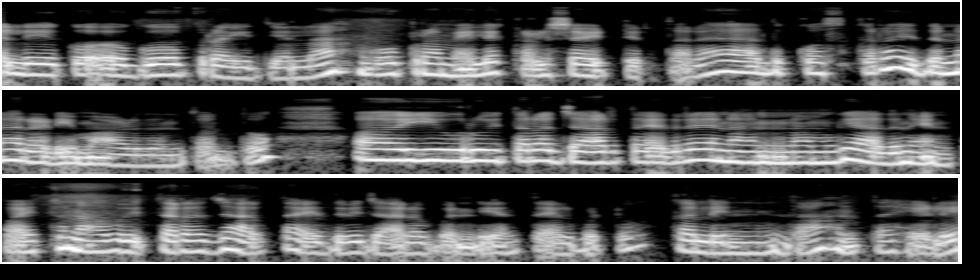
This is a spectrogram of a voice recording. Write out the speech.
ಅಲ್ಲಿ ಗೋಪುರ ಇದೆಯಲ್ಲ, ಗೋಪುರ ಮೇಲೆ ಕಳಶ ಇಟ್ಟಿರ್ತಾರೆ. ಅದಕ್ಕೋಸ್ಕರ ಇದನ್ನು ರೆಡಿ ಮಾಡಿದಂಥದ್ದು ಇವರು ಈ ಥರ ಜಾರ್ತಾ ಇದ್ದರೆ ನಾನು, ನಮಗೆ ಅದು ನೆನಪಾಯಿತು. ನಾವು ಈ ಥರ ಜಾರ್ತಾ ಇದ್ವಿ ಜಾರ ಬಂಡಿ ಅಂತ ಹೇಳ್ಬಿಟ್ಟು ಕಲ್ಲಿನಿಂದ ಅಂತ ಹೇಳಿ.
